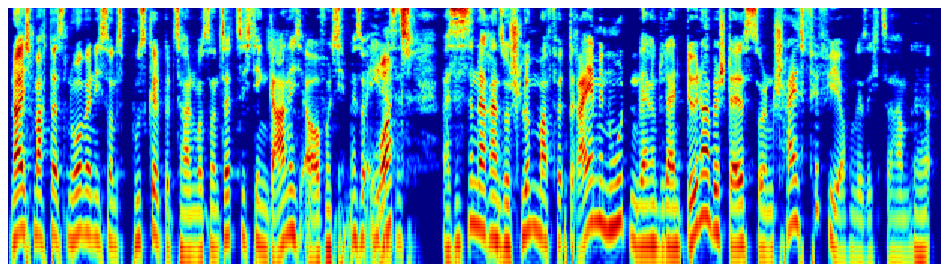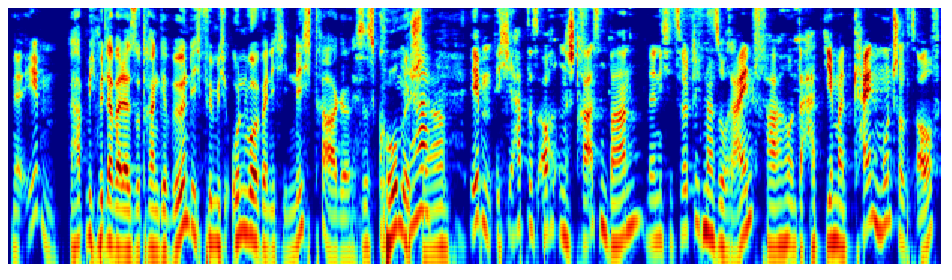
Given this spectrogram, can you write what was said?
na, ich mache das nur, wenn ich sonst Bußgeld bezahlen muss, sonst setze ich den gar nicht auf. Und ich denke mir so, ey, What? das ist, was ist denn daran so schlimm, mal für drei Minuten, während du deinen Döner bestellst, so einen scheiß Pfiffi auf dem Gesicht zu haben? Ja. Ja, eben. Hab mich mittlerweile so dran gewöhnt, ich fühle mich unwohl, wenn ich ihn nicht trage. Es ist komisch, Ja. ja. Eben, ich habe das auch in der Straßenbahn, wenn ich jetzt wirklich mal so reinfahre und da hat jemand keinen Mundschutz auf.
